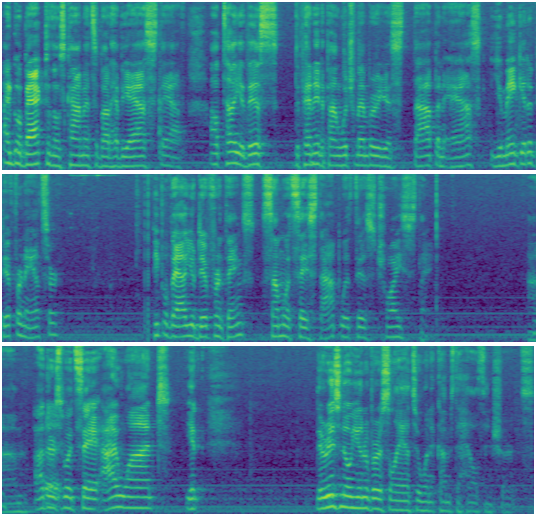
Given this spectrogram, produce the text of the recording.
I'd go back to those comments about have you asked staff. I'll tell you this, depending upon which member you stop and ask, you may get a different answer. People value different things. Some would say, stop with this choice thing. Um, Others would say, I want, you, know, there is no universal answer when it comes to health insurance.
